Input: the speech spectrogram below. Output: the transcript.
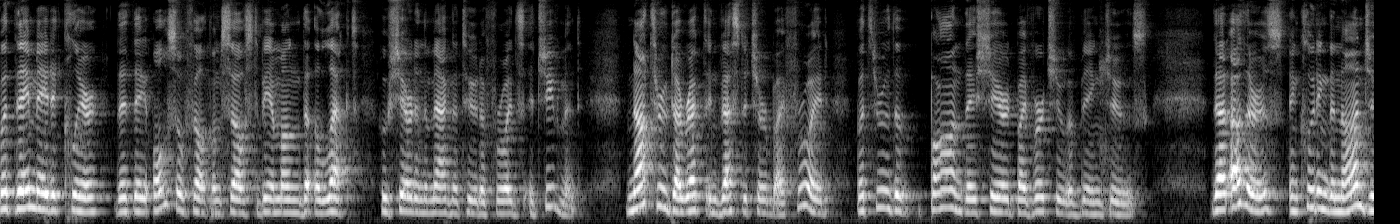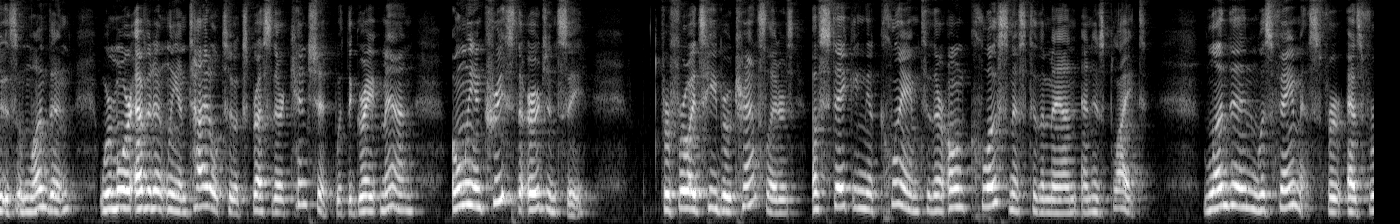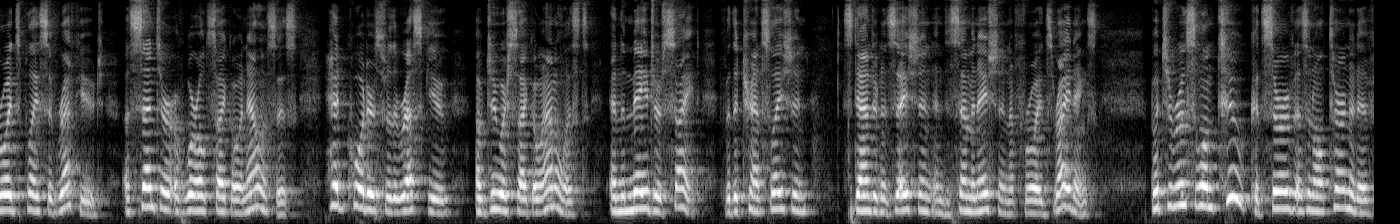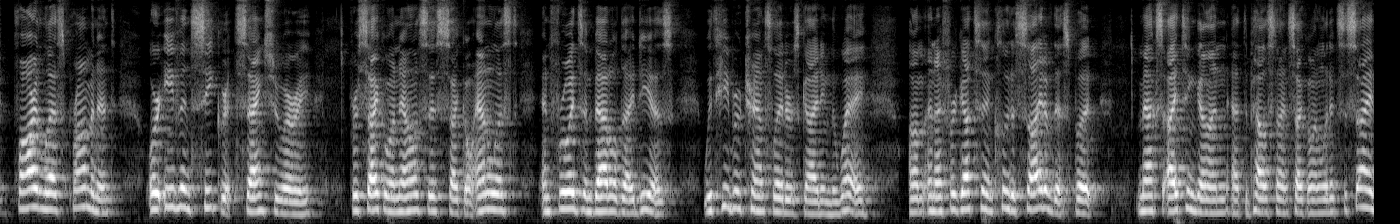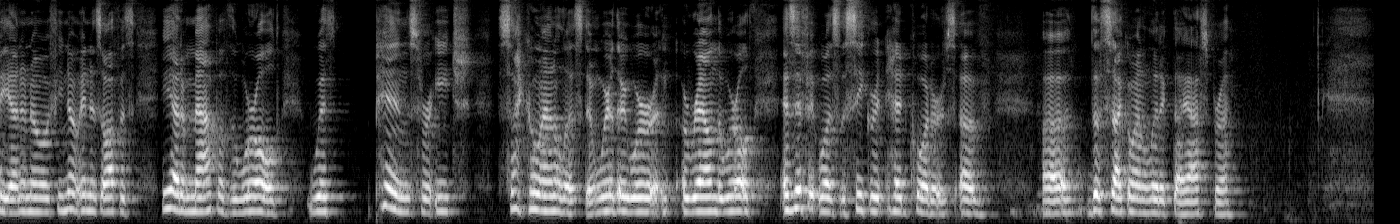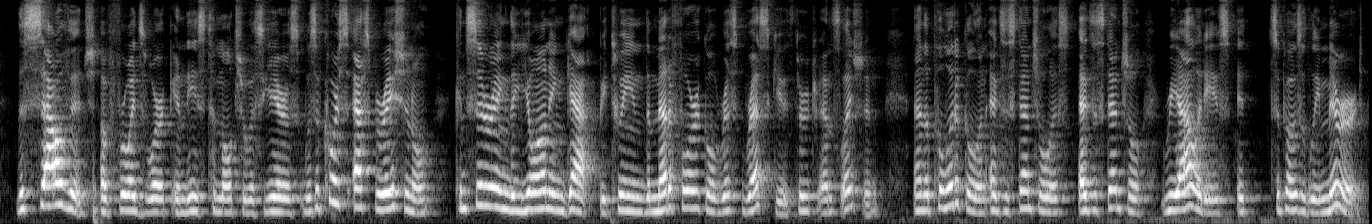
but they made it clear that they also felt themselves to be among the elect who shared in the magnitude of Freud's achievement, not through direct investiture by Freud, but through the bond they shared by virtue of being Jews. That others, including the non Jews in London, were more evidently entitled to express their kinship with the great man only increased the urgency for Freud's Hebrew translators of staking a claim to their own closeness to the man and his plight. London was famous for, as Freud's place of refuge, a center of world psychoanalysis, headquarters for the rescue of Jewish psychoanalysts, and the major site for the translation, standardization, and dissemination of Freud's writings. But Jerusalem too could serve as an alternative, far less prominent or even secret sanctuary for psychoanalysis, psychoanalysts, and Freud's embattled ideas, with Hebrew translators guiding the way. Um, and I forgot to include a side of this, but Max Eitingon at the Palestine Psychoanalytic Society, I don't know if you know, in his office, he had a map of the world with pins for each psychoanalyst and where they were around the world as if it was the secret headquarters of uh, the psychoanalytic diaspora. The salvage of Freud's work in these tumultuous years was, of course, aspirational, considering the yawning gap between the metaphorical res- rescue through translation and the political and existential, existential realities it supposedly mirrored.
